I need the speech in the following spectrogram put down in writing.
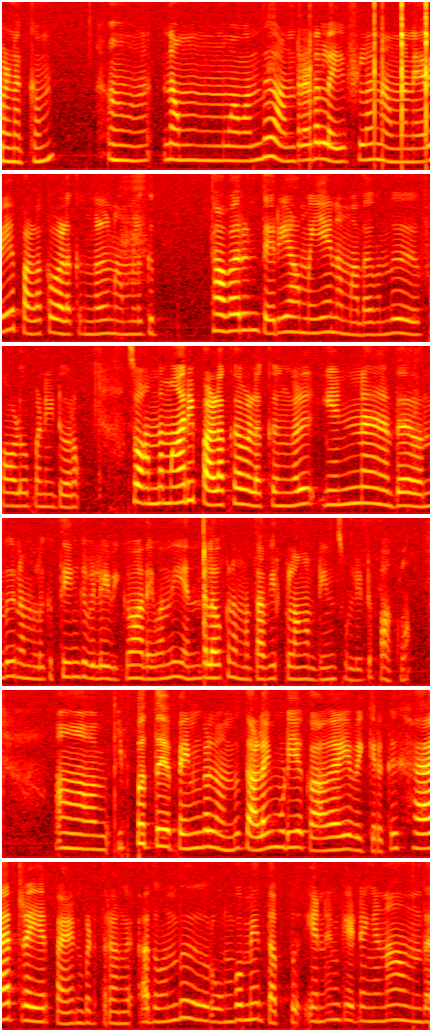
வணக்கம். நம்ம வந்து அன்றாட லைஃப்பில் நம்ம நிறைய பழக்க வழக்கங்கள் நம்மளுக்கு தவறுன்னு தெரியாமையே நம்ம அதை வந்து ஃபாலோ பண்ணிட்டு வரோம். ஸோ அந்த மாதிரி பழக்க வழக்கங்கள் என்ன இதை வந்து நம்மளுக்கு தீங்கு விளைவிக்கும்? அதை வந்து எந்த அளவுக்கு நம்ம தவிர்க்கலாம் அப்படின்னு சொல்லிட்டு பார்க்கலாம். இப்போத்தைய பெண்கள் வந்து தலைமுடியை காய வைக்கிறதுக்கு ஹேர் ட்ரையர் பயன்படுத்துகிறாங்க அது வந்து ரொம்பவுமே தப்பு. என்னன்னு கேட்டிங்கன்னா அந்த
